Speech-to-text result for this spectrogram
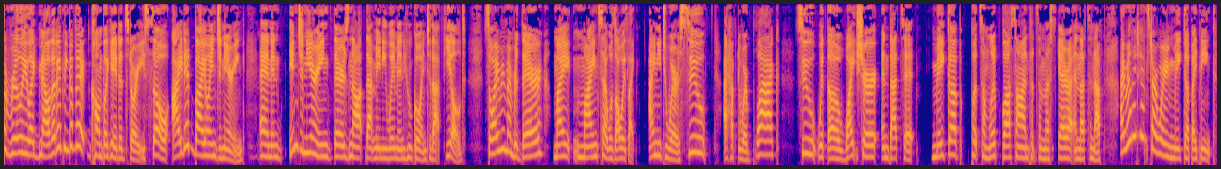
a really like now that I think of it, complicated story. So I did bioengineering and in engineering, there's not that many women who go into that field. So I remember there, my mindset was always like, I need to wear a suit. I have to wear black suit with a white shirt and that's it. Makeup, put some lip gloss on, put some mascara and that's enough. I really didn't start wearing makeup, I think,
